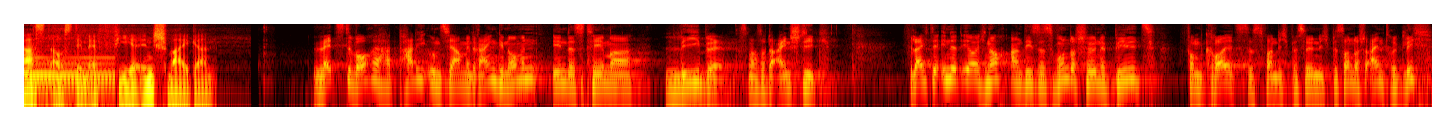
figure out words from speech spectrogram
Podcast aus dem F4 in Schweigern. Letzte Woche hat Paddy uns ja mit reingenommen in das Thema Liebe. Das war so der Einstieg. Vielleicht erinnert ihr euch noch an dieses wunderschöne Bild vom Kreuz. Das fand ich persönlich besonders eindrücklich.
